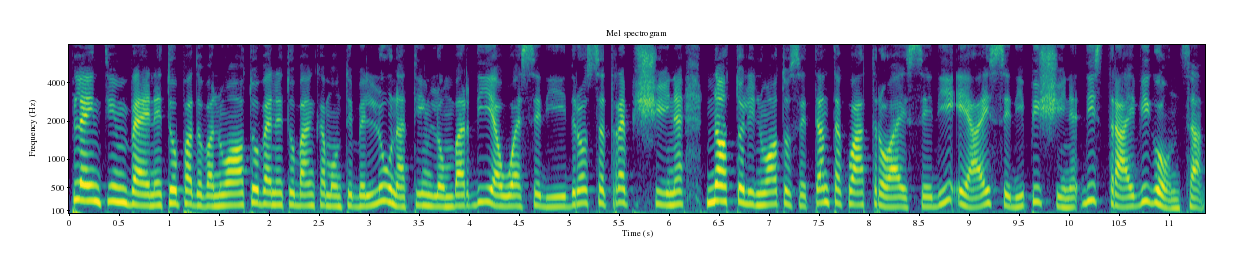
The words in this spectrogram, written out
Plain Team Veneto, Padova Nuoto, Veneto Banca Montebelluna, Team Lombardia, USD Hydros, tre piscine, Nottoli Nuoto 74 ASD e ASD Piscine di Strai Vigore Gonza.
